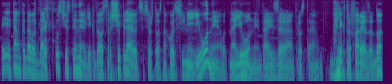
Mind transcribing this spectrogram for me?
И там, когда вот, да, вкус чистой энергии, когда у вас расщепляются все, что у вас находится в слюне, ионы, вот на ионы, да, из-за просто электрофореза, но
